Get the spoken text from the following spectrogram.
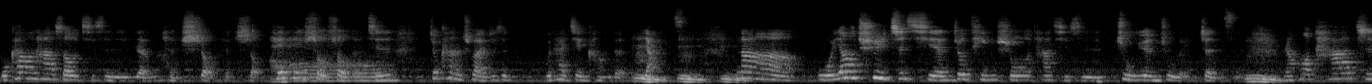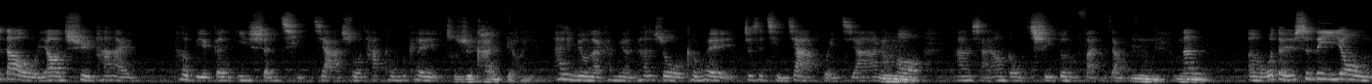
我看到他的时候，其实人很瘦，很瘦，黑黑瘦瘦的，哦其实就看得出来就是不太健康的样嗯子。嗯嗯。那我要去之前就听说他其实住院住了一阵子，嗯然后他知道我要去，他还特别跟医生请假，说他可不可以出去看表演。他也没有来看表演，他就说我可不可以就是请假回家，嗯然后他想要跟我吃一顿饭这样子。嗯。那嗯，我等于是利用，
